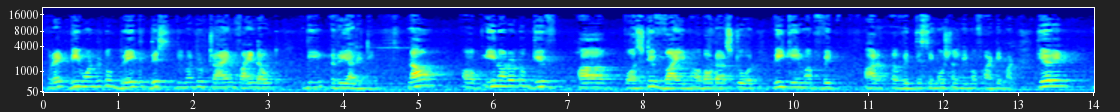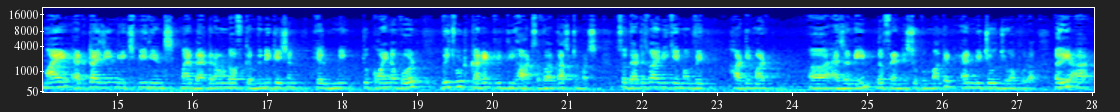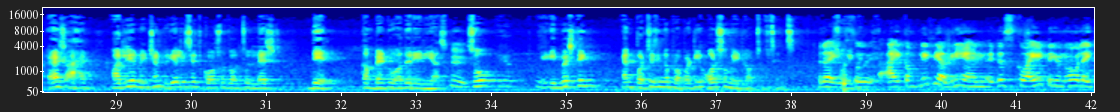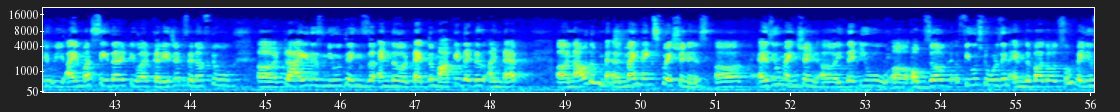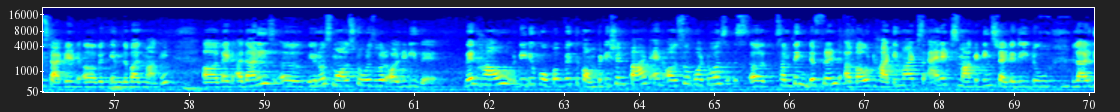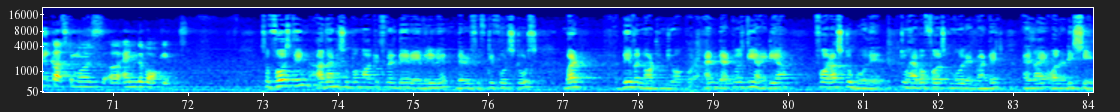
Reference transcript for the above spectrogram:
right we wanted to break this. We want to try and find out the reality. Now uh, in order to give a positive vibe about our store we came up with our uh, with this emotional name of Hearty Mart herein my advertising experience my background of communication helped me to coin a word which would connect with the hearts of our customers. So that is why we came up with Hearty Mart uh, as a name, the friendly supermarket, and we chose Juhapura. Uh, as I had earlier mentioned, real estate cost was also less there compared to other areas. Hmm. So, uh, investing and purchasing a property also made lots of sense. Right. So, so, I completely agree, and it is quite you know like you. I must say that you are courageous enough to uh, try these new things and the type the market that is untapped uh, now, the, my next question is, uh, as you mentioned uh, that you uh, observed a few stores in Ahmedabad also when you started uh, with Ahmedabad market, uh, that Adani's you know small stores were already there. Then how did you cope up with the competition part, and also what was something different about Hearty Marts and its marketing strategy to lure the customers and the walk-ins? So first thing, Adani supermarkets were there everywhere. There were 54 stores, but they were not in Juhapura. And that was the idea for us to go there, to have a first mover advantage, as I already said.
